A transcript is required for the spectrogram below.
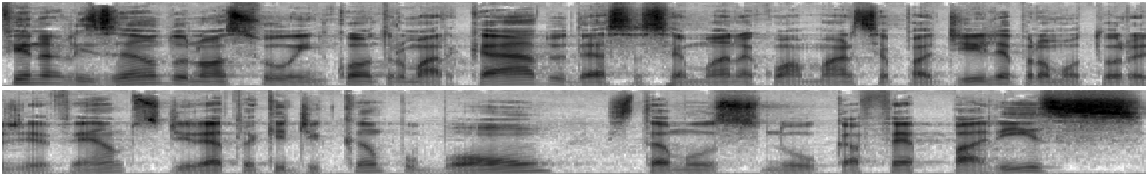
Finalizando o nosso encontro marcado dessa semana com a Márcia Padilha, promotora de eventos, direto aqui de Campo Bom. Estamos no Café Paris.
